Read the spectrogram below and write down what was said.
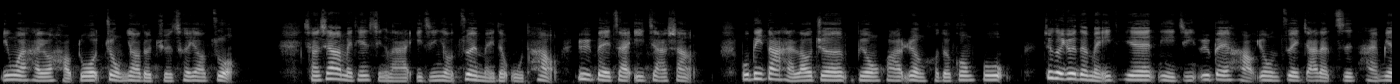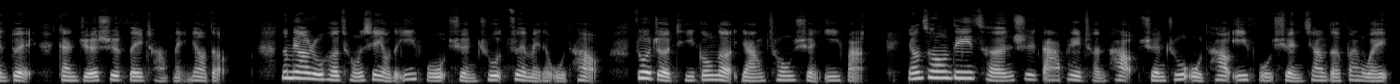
因为还有好多重要的决策要做。想象每天醒来已经有最美的五套预备在衣架上，不必大海捞针，不用花任何的功夫。这个月的每一天，你已经预备好用最佳的姿态面对，感觉是非常美妙的。那么要如何从现有的衣服选出最美的五套？作者提供了洋葱选衣法。洋葱第一层是搭配成套，选出五套衣服选项的范围。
